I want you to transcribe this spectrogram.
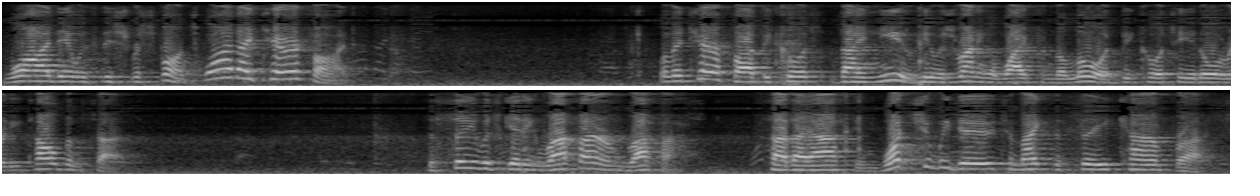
why there was this response. Why are they terrified? Well, they're terrified because they knew he was running away from the Lord because he had already told them so. The sea was getting rougher and rougher. So they asked him, what should we do to make the sea calm for us?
